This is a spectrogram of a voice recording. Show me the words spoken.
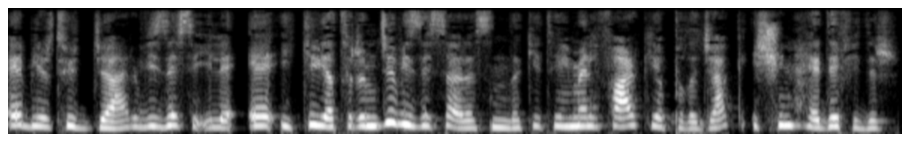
E1 tüccar vizesi ile E2 yatırımcı vizesi arasındaki temel fark yapılacak işin hedefidir.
